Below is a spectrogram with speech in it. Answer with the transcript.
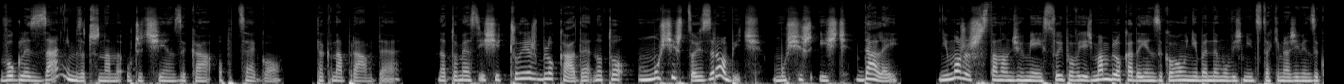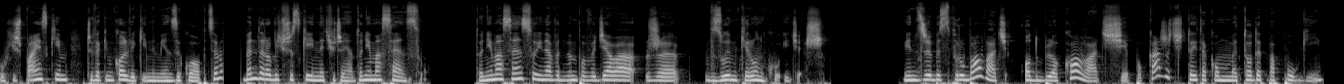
w ogóle zanim zaczynamy uczyć się języka obcego, tak naprawdę. Natomiast jeśli czujesz blokadę, no to musisz coś zrobić, musisz iść dalej. Nie możesz stanąć w miejscu i powiedzieć: Mam blokadę językową, nie będę mówić nic w takim razie w języku hiszpańskim czy w jakimkolwiek innym języku obcym, będę robić wszystkie inne ćwiczenia. To nie ma sensu. To nie ma sensu i nawet bym powiedziała, że w złym kierunku idziesz. Więc, żeby spróbować odblokować się, pokażę Ci tutaj taką metodę papugi,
